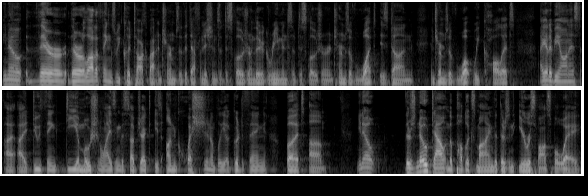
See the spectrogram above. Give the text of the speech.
You know, there there are a lot of things we could talk about in terms of the definitions of disclosure and the agreements of disclosure, in terms of what is done, in terms of what we call it. I got to be honest. I, I do think de-emotionalizing the subject is unquestionably a good thing, but um, you know, there's no doubt in the public's mind that there's an irresponsible way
